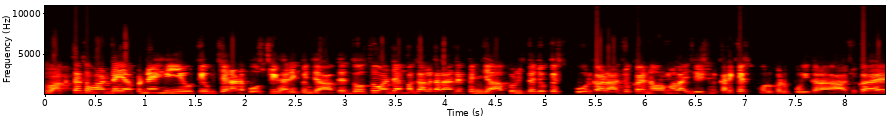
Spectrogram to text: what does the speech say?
ਸਵਾਗਤ ਹੈ ਤੁਹਾਡੇ ਆਪਣੇ ਹੀ YouTube channel positive Harry Punjab ਤੇ। ਦੋਸਤੋ, ਅੱਜ ਆਪਾਂ ਗੱਲ ਕਰਾਂਗੇ ਪੰਜਾਬ ਪੁਲਿਸ ਦਾ ਜੋ ਕਿ ਸਕੋਰ ਕਾਰਡ ਆ ਚੁੱਕਾ ਹੈ ਨਾਰਮਲਾਈਜੇਸ਼ਨ ਕਰਕੇ ਸਕੋਰ ਕਾਰਡ ਪੂਰੀ ਤਰ੍ਹਾਂ ਆ ਚੁੱਕਾ ਹੈ।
